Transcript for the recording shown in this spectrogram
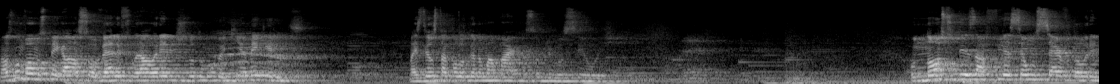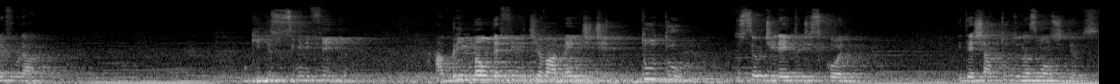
Nós não vamos pegar uma sovela e furar a orelha de todo mundo aqui, amém, queridos? Mas Deus está colocando uma marca sobre você hoje. O nosso desafio é ser um servo da orelha furada. O que isso significa? Abrir mão definitivamente de tudo do seu direito de escolha e deixar tudo nas mãos de Deus.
